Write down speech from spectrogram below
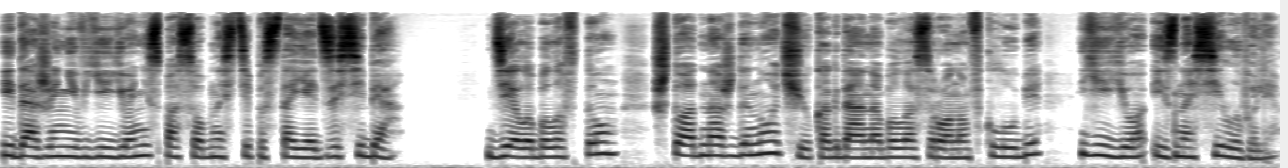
и даже не в ее неспособности постоять за себя. Дело было в том, что однажды ночью, когда она была с Роном в клубе, ее изнасиловали.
